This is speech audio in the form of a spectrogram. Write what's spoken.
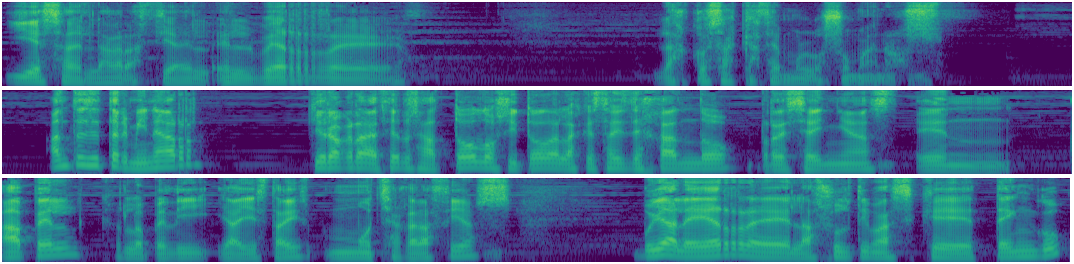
y esa es la gracia, el, ver eh, las cosas que hacemos los humanos. Antes de terminar, quiero agradeceros a todos y todas las que estáis dejando reseñas en Apple, que os lo pedí y ahí estáis. Muchas gracias. Voy a leer eh, las últimas que tengo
